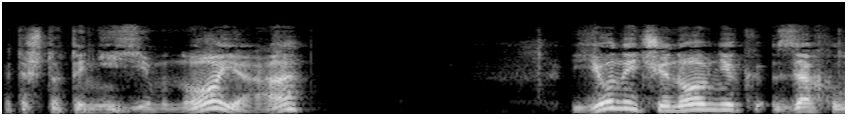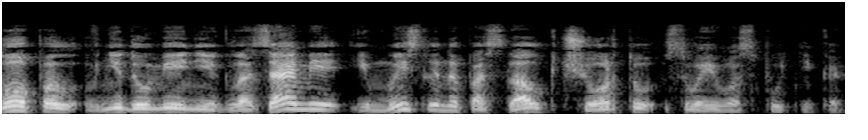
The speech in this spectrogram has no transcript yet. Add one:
это что-то неземное, а? Юный чиновник захлопал в недоумении глазами и мысленно послал к черту своего спутника.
